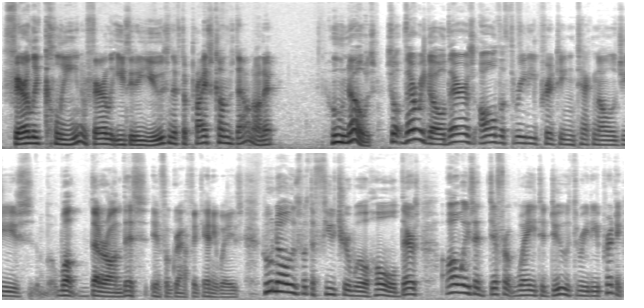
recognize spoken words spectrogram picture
fairly clean and fairly easy to use. And if the price comes down on it, who knows? So there we go. There's all the 3D printing technologies, well, that are on this infographic, anyways. Who knows what the future will hold? There's always a different way to do 3D printing.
